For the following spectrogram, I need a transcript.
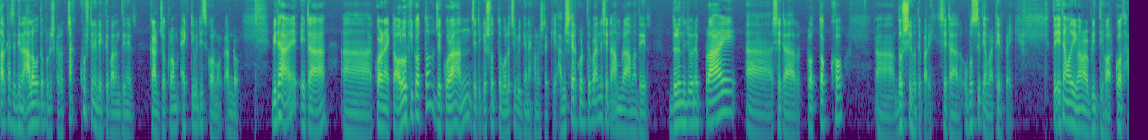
তার কাছে দিনের আলোমতো পরিষ্কার চাক্ষুষ তিনি দেখতে পারেন, দিনের কার্যক্রম অ্যাক্টিভিটিস কর্মকাণ্ড। বিধায় এটা আহ, কোরআনের একটা অলৌকিকত্ব যে কোরআন যেটিকে সত্য বলেছে বিজ্ঞান এখন সেটাকে আবিষ্কার করতে পারেনি সেটা আমরা আমাদের দৈনন্দিন জীবনে প্রায় সেটার প্রত্যক্ষ দর্শী হতে পারি সেটার উপস্থিতি আমরা টের পাই। তো এতে আমাদের ইমান আরও বৃদ্ধি হওয়ার কথা।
